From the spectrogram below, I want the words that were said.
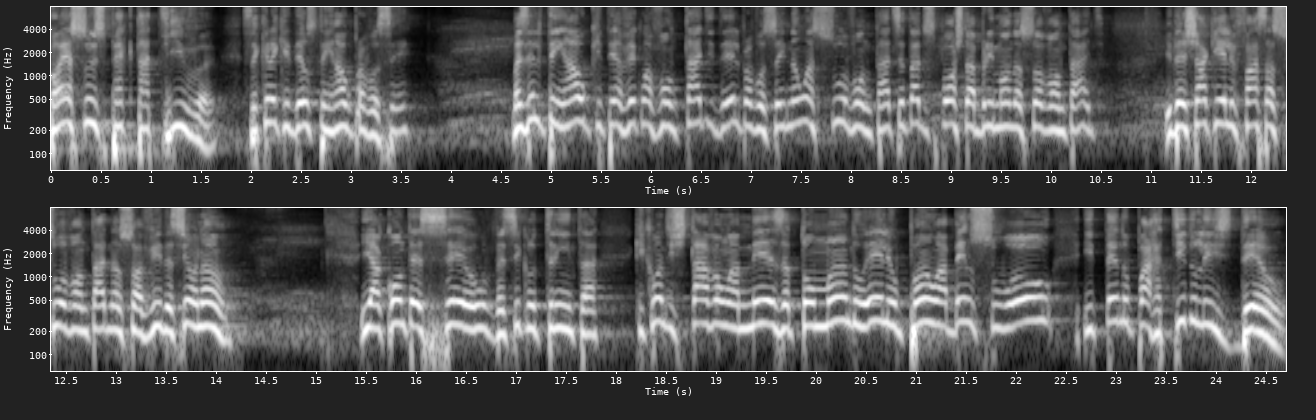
Qual é a sua expectativa? Você crê que Deus tem algo para você? Mas Ele tem algo que tem a ver com a vontade dele para você e não a sua vontade. Você está disposto a abrir mão da sua vontade? e deixar que Ele faça a sua vontade na sua vida, sim ou não? E aconteceu, versículo 30, que quando estavam à mesa, tomando ele o pão, abençoou e tendo partido lhes deu.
